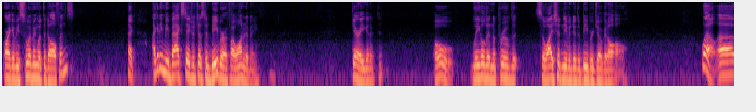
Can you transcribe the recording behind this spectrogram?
or I could be swimming with the dolphins. Heck, I could even be backstage with Justin Bieber if I wanted to be. Gary, you gonna? Oh, legal didn't approve that, so I shouldn't even do the Bieber joke at all. Well, uh,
